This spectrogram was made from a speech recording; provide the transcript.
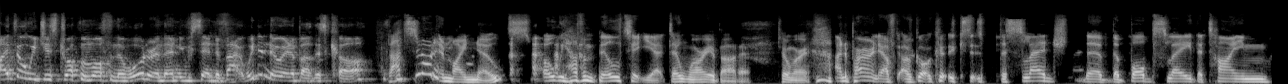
I thought we'd just drop them off in the water and then you send them back. We didn't know anything about this car. That's not in my notes. oh, we haven't built it yet. Don't worry about it. Don't worry. And apparently, I've, I've got the sledge, the the bobsleigh, the time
